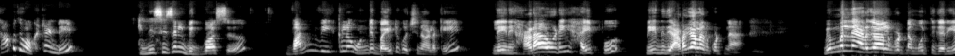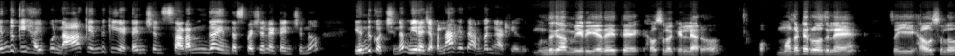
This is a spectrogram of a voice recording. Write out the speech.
కాకపోతే ఒకటండి ఇన్ని సీజన్ బిగ్ బాస్ వన్ వీక్లో ఉండి బయటకు వచ్చిన వాళ్ళకి లేని హడావుడి హైప్ నేను ఇది అడగాలనుకుంటున్నా. మిమ్మల్ని అడగాలనుకుంటున్నా మూర్తి గారు. ఎందుకు ఈ హైప్ నాకెందుకు ఈ అటెన్షన్ సడన్గా ఇంత స్పెషల్ అటెన్షన్ ఎందుకు వచ్చిందో మీరే చెప్పండి నాకైతే అర్థం కావట్లేదు. ముందుగా మీరు ఏదైతే హౌస్లోకి వెళ్ళారో మొదటి రోజునే సో ఈ హౌస్లో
